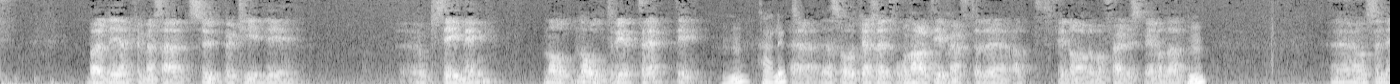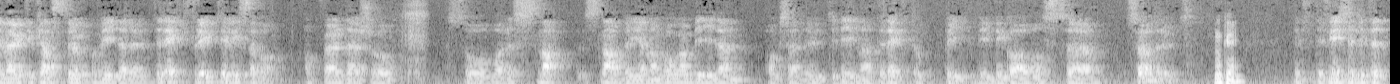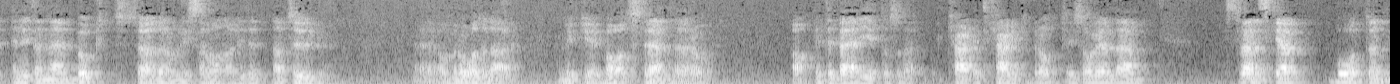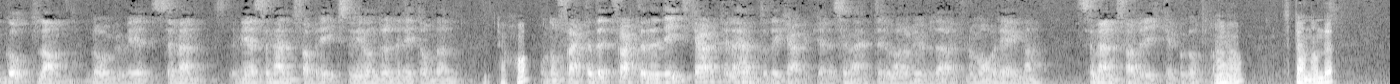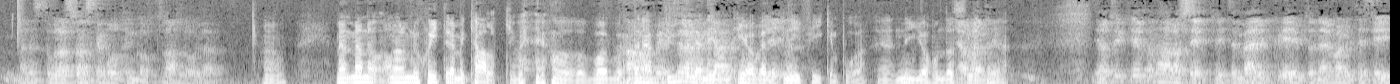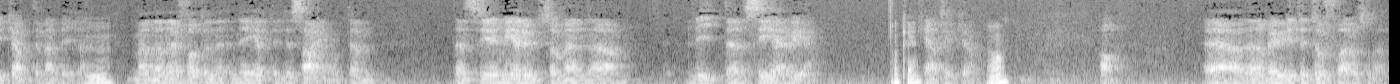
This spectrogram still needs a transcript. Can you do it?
började egentligen med så här supertidig eh, uppstigning. 03.30. Mm, härligt. Jag såg kanske två och en halv timme efter att finalen var färdigspelad där. Mm. Eh, Och sen iväg till Kastrup och vidare direktflyg till Lissabon. Och väl där så, så var det snabb, snabb genomgång av bilen och sen ut i bilen direkt och vi, vi begav oss eh, söderut. Okej. Det, det finns en liten, en liten eh, bukt söder om Lissabon och ett litet naturområde område där. Mycket badstränder och ja, lite bergigt och sådär. Ett kalkbrott. Vi såg den eh, svenska båten Gotland låg vid, ett cement, vid en cementfabrik så vi undrade lite om den Jaha. om de fraktade, fraktade dit kalk eller hämtade kalk eller cement eller vad de gjorde där. För de har väl egna cementfabriker på Gotland. Ja, ja. Spännande. Men den stora svenska båten Gotland låg där. Ja. ja. Men, men, men om du skiter i det med kalk. och- och vad- Ja, den här bilen är, jag och väldigt nyfiken på. Eh, nya Honda Ja, CRV. Jag tycker att den här har sett lite märklig ut. Den var lite fyrkantig den här bilen. Mm. Men den har fått en, en helt ny design och den, den ser mer ut som en eh, liten CRV Okej. kan jag tycka. Ja. Ja. Eh, den har blivit lite tuffare och sådär.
